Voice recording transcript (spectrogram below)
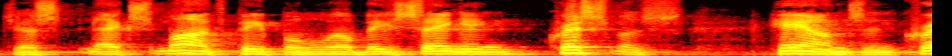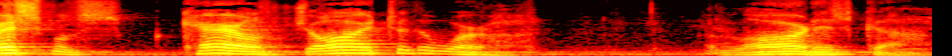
Just next month, people will be singing Christmas hymns and Christmas carols, Joy to the World. The Lord is come.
